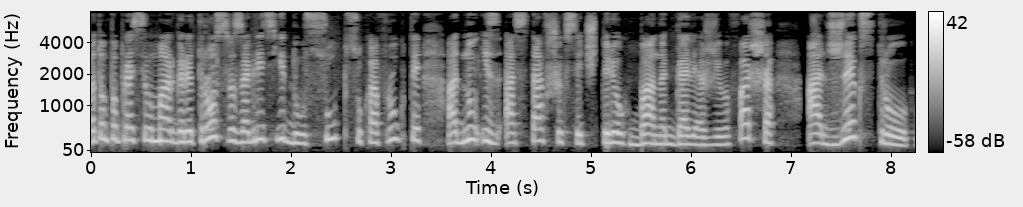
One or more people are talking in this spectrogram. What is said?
Потом попросил Маргарет Росс разогреть еду, суп, сухофрукты, одну из оставшихся четырех банок говяжьего фарша, а Джек Строу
